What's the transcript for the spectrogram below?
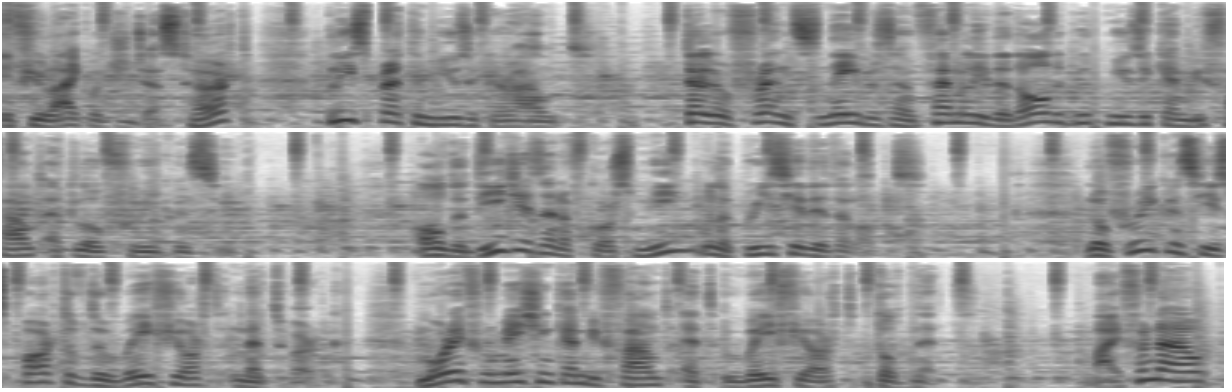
If you like what you just heard, please spread the music around. Tell your friends, neighbors, and family that all the good music can be found at low frequency. All the DJs and of course me will appreciate it a lot. Low Frequency is part of the Waveyard network. More information can be found at waveyard.net. Bye for now!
